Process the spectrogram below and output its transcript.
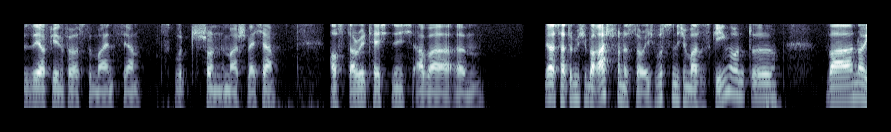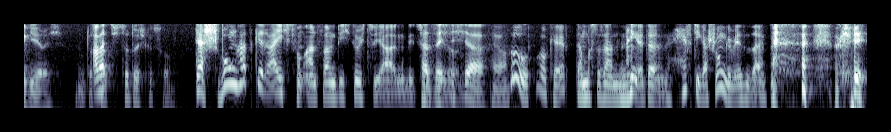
sehe auf jeden Fall, was du meinst, ja. Es wird schon immer schwächer, auch storytechnisch, aber ähm, ja, es hatte mich überrascht von der Story. Ich wusste nicht, um was es ging und äh, war neugierig. Und das aber hat sich so durchgezogen der Schwung hat gereicht vom Anfang, dich durchzujagen. Tatsächlich ja, ja. Uh, okay. Da muss das eine Menge, ein heftiger Schwung gewesen sein. okay.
